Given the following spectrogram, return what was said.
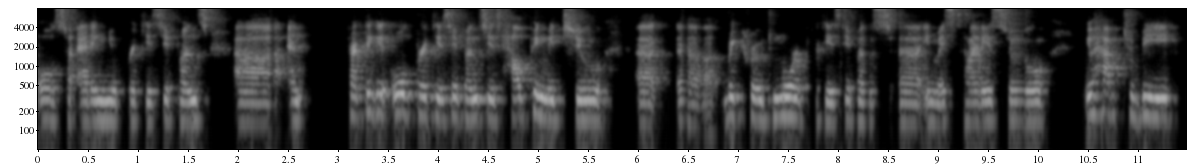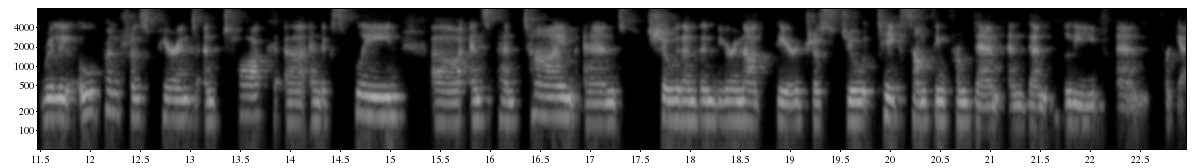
also adding new participants uh, and practically all participants is helping me to uh, uh, recruit more participants uh, in my studies. So you have to be really open, transparent, and talk uh, and explain uh, and spend time and show them that you're not there just to take something from them and then leave and forget.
